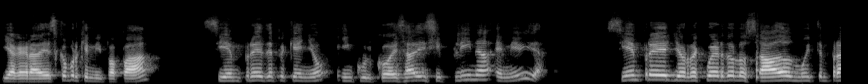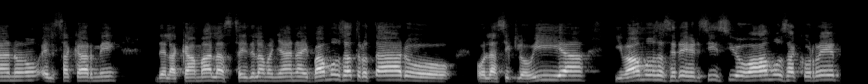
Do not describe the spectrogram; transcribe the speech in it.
y agradezco porque mi papá siempre desde pequeño inculcó esa disciplina en mi vida. Siempre yo recuerdo los sábados muy temprano el sacarme de la cama a las 6 de la mañana y vamos a trotar o la ciclovía y vamos a hacer ejercicio, vamos a correr.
